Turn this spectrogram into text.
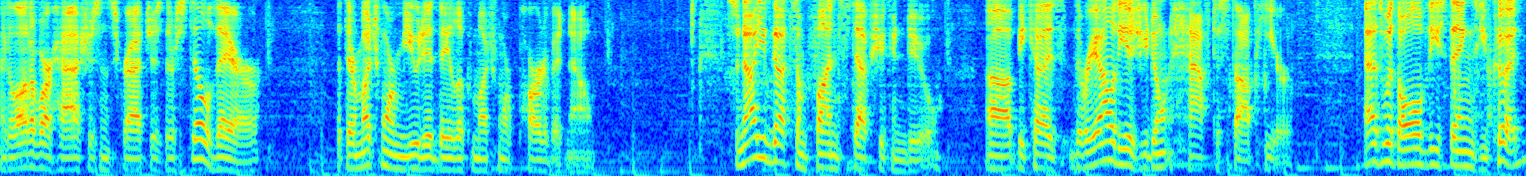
Like a lot of our hashes and scratches, they're still there, but they're much more muted. They look much more part of it now. So now you've got some fun steps you can do uh, because the reality is you don't have to stop here. As with all of these things, you could,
